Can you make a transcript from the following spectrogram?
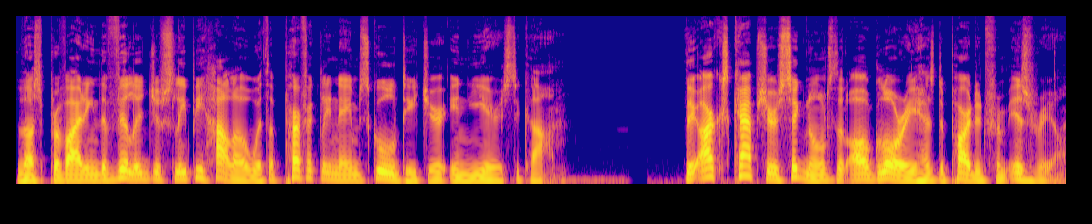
thus providing the village of Sleepy Hollow with a perfectly named schoolteacher in years to come. The ark's capture signals that all glory has departed from Israel.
